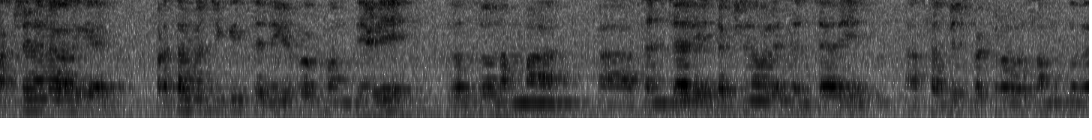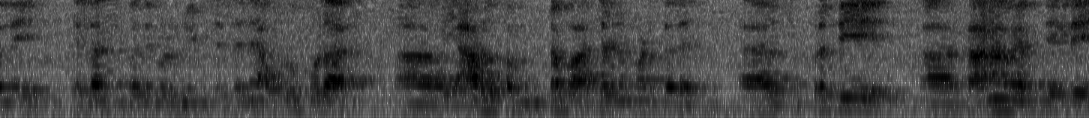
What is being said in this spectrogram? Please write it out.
ತಕ್ಷಣವೇ ಅವರಿಗೆ ಪ್ರಥಮ ಚಿಕಿತ್ಸೆ ನೀಡಬೇಕು ಅಂತೇಳಿ ಇವತ್ತು ನಮ್ಮ ಸಂಚಾರಿ, ದಕ್ಷಿಣ ವಲಯ ಸಂಚಾರಿ ಸಬ್ ಇನ್ಸ್ಪೆಕ್ಟರ್ ಅವರ ಸಮ್ಮುಖದಲ್ಲಿ ಎಲ್ಲ ಸಿಬ್ಬಂದಿಗಳು ನೀಡುತ್ತಿದ್ದೇನೆ ಅವರು ಕೂಡ ಯಾರು ತಮ್ಮ ಹುಟ್ಟಬ್ಬ ಆಚರಣೆ ಮಾಡ್ತಾರೆ ಪ್ರತಿ ಠಾಣಾ ವ್ಯಾಪ್ತಿಯಲ್ಲಿ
